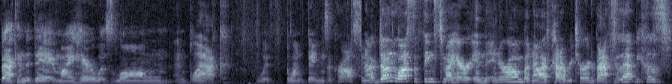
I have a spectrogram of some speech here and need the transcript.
back in the day, my hair was long and black with blunt bangs across. And I've done lots of things to my hair in the interim, but now I've kind of returned back to that because,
